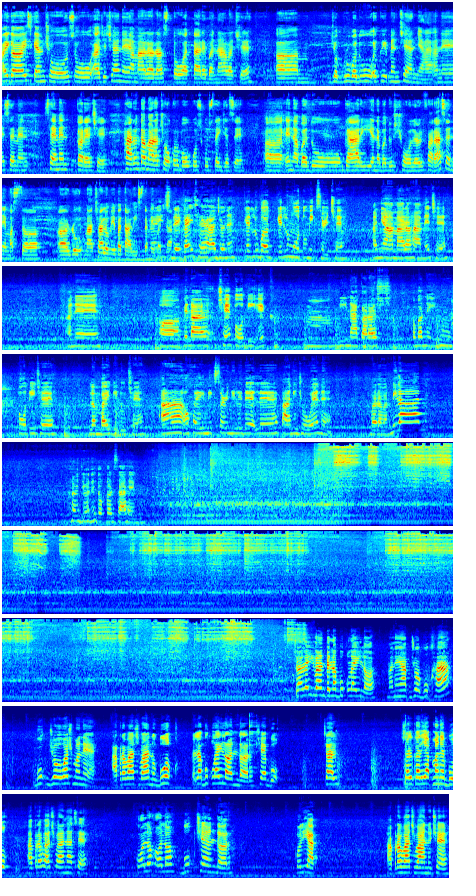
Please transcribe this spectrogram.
Hi guys કેમ છો? સો આજે છે ને અમારા રસ્તો અત્યારે બનાવે છે. જબરું બધું ઇક્વિપમેન્ટ છે અહીંયા અને સેમેન્ટ સેમેન્ટ કરે છે. હારું તો મારા છોકરો બહુ ખુશ થઈ જશે. એના બધું ગારી અને બધું સોલર ફરાશે ને મસ્ત રોડમાં ચાલો મેં બતાવીશ તમે બધા. દેખાય છે આ જો ને કેટલું બધ કેટલું મોટું મિક્સર છે. અહીંયા અમારા સામે છે. અને પેલા છે તોતી એક. બીના કરસ ખબર નહીં. હું તોતી છે લંબાઈ દીધું છે. આ ઓકે મિક્સરની લીધે એટલે પાણી જોવે ને. બરાબર. મિલાન! જોને ડોક્ટર સાહેબ. bulan pela buklay lo. Mane apjo buk ha? Buk jowash mane. Aprawash va no buk. Pela buklay lo andar. Che buk. Chal. Chal kariyap mane buk. Aprawash va na che. Kolo kolo buk che andar. Kolyap. Aprawash va no che.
